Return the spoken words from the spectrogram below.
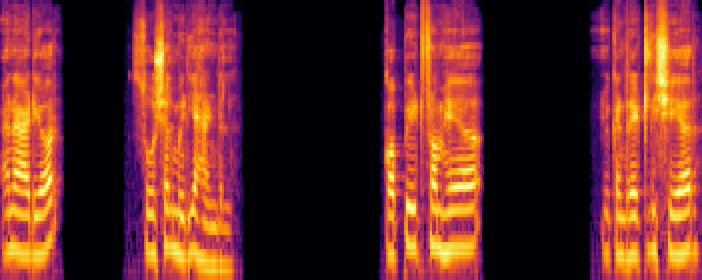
and add your social media handle. Copy it from here you can directly share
